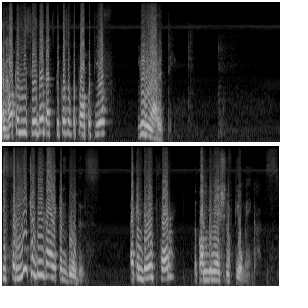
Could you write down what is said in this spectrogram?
And how can we say that? That is because of the property of linearity. If for each omega I can do this, I can do it for the combination of the omegas.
